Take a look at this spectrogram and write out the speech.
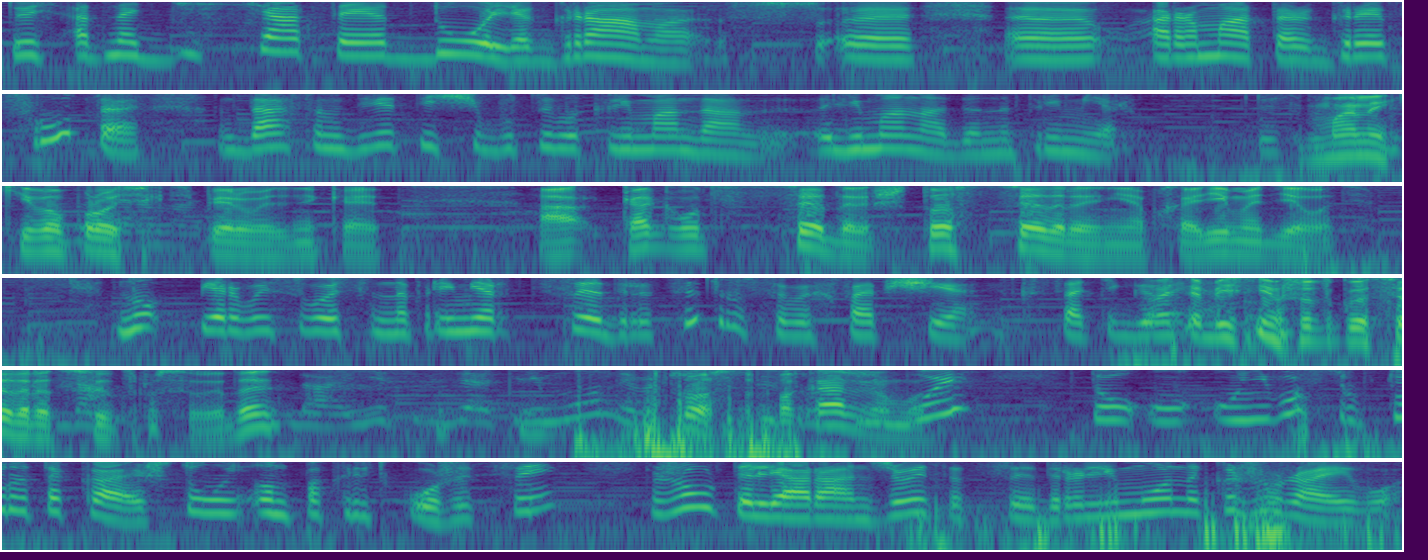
То есть одна десятая доля грамма э, э, аромата грейпфрута даст нам 2000 бутылок лимонада, лимонада например. есть, Маленький вопросик теперь возникает. А как вот с цедрой? Что с цедрой необходимо делать? Ну, первые свойства, например, цедры цитрусовых вообще, кстати говоря. Давайте объясним, что такое цедра да. цитрусовых, да? Да, если взять лимон и Просто покажем. Любой, то у, у него структура такая, что он, покрыт кожицей, желтый или оранжевый, это цедра лимона, кожура его.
